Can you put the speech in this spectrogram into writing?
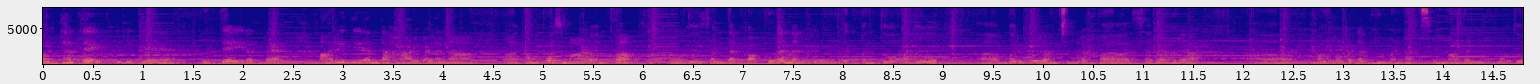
ಬದ್ಧತೆ ಇದಕ್ಕೆ ಇದ್ದೇ ಇರುತ್ತೆ. ಆ ರೀತಿಯಾದಂಥ ಹಾಡುಗಳನ್ನು ಕಂಪೋಸ್ ಮಾಡುವಂಥ ಒಂದು ಸಂದರ್ಭ ಕೂಡ ನನಗೆ ಇದಕ್ಕೆ ಬಂತು. ಅದು ಬರ್ಗು ರಾಮಚಂದ್ರಪ್ಪ ಸರ್ ಅವರ ಬಯಲಾಟದ ಭೀಮಣ್ಣ ಸಿನಿಮಾದಲ್ಲಿ ಇರ್ಬೋದು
